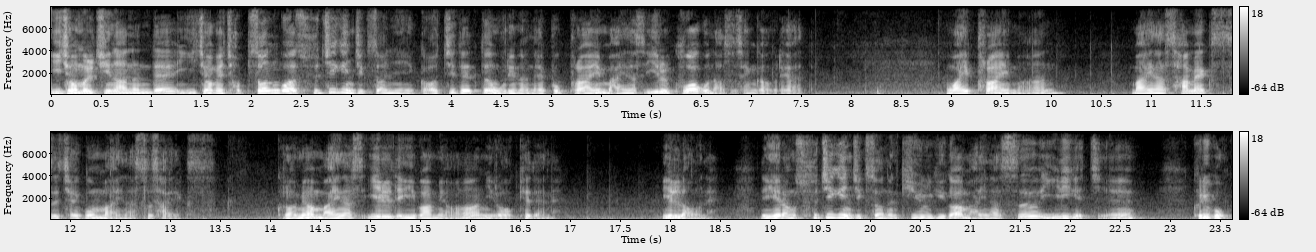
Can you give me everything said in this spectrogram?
이 점을 지나는데 이 점의 접선과 수직인 직선이니까 어찌됐든 우리는 f 프라임 마이너스 1을 구하고 나서 생각을 해야 돼. y 프라임은 마이너스 3x 제곱 마이너스 4x. 그러면 마이너스 1 대입하면 이렇게 되네. 1 나오네. 근데 얘랑 수직인 직선은 기울기가 마이너스 1이겠지. 그리고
